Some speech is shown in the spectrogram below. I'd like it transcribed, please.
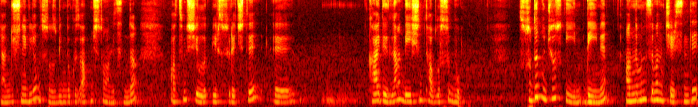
Yani düşünebiliyor musunuz 1960 sonrasında 60 yıllık bir süreçte e, kaydedilen değişim tablosu bu. Sudan ucuz deyim, deyimi anlamını zaman içerisinde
